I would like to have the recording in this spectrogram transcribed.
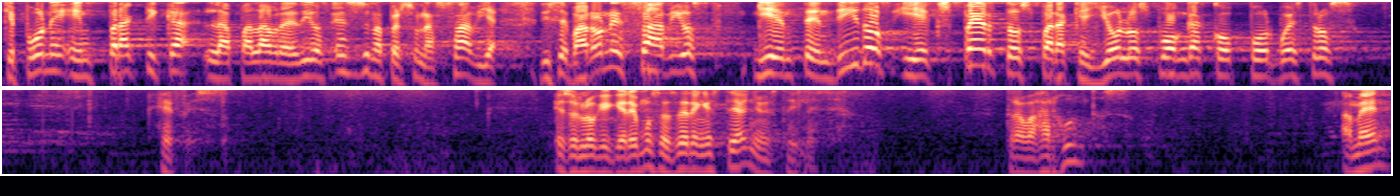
que pone en práctica la palabra de Dios. Esa es una persona sabia. Dice, varones sabios y entendidos y expertos para que yo los ponga por vuestros jefes. Eso es lo que queremos hacer en este año en esta iglesia. Trabajar juntos. Amén.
